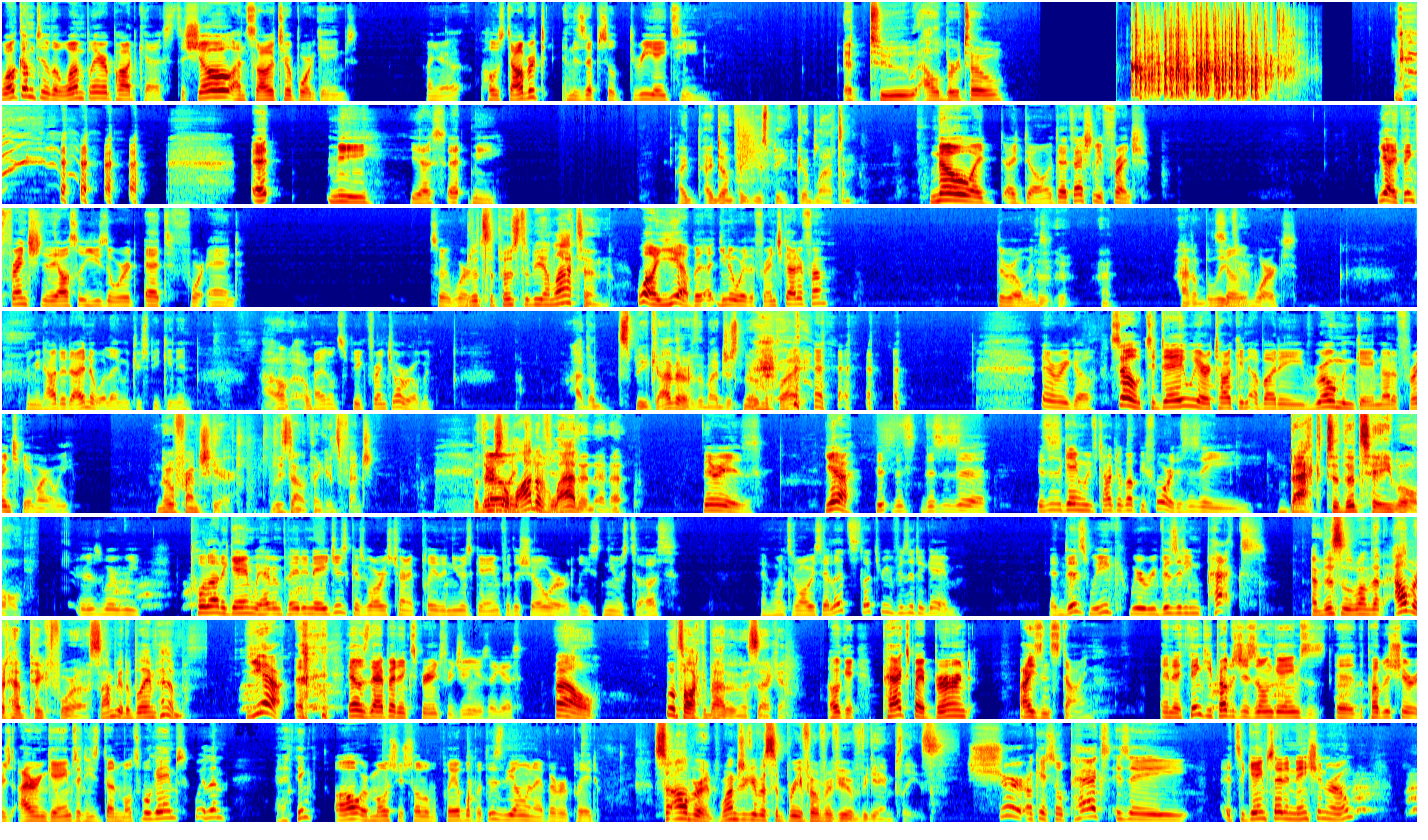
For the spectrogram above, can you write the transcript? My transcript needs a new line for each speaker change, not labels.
Welcome to the One Player Podcast, the show on solitaire board games. I'm your host Albert, and this is episode 318.
At two Alberto.
et me, yes, et me.
I, I don't think you speak good Latin.
No, I I don't. That's actually French. Yeah, I think French they also use the word et for and. So it works.
But it's supposed to be in Latin.
Well, yeah, but uh, you know where the French got it from? The Romans.
Uh, uh, I don't believe
so
you.
it works. I mean, how did I know what language you're speaking in?
I don't know.
I don't speak French or Roman.
I don't speak either of them. I just know the play.
there we go. So today we are talking about a Roman game, not a French game, aren't we?
No French here. At least I don't think it's French. But there's
No,
a lot of Latin in it.
There is. Yeah, this, this this is a this is a game we've talked about before. This is a
Back to the table.
this is where we pull out a game we haven't played in ages because we're always trying to play the newest game for the show, or at least newest to us. And once in a while we say, let's let's revisit a game. And this week we're revisiting PAX.
And this is one that Albert had picked for us. I'm going to blame him.
Yeah, that was that bad an experience for Julius, I guess.
Well, we'll talk about it in a second.
Okay, PAX by Bernd Eisenstein. And I think he publishes his own games. Uh, the publisher is Iron Games, and he's done multiple games with him. And I think all or most are solo playable, but this is the only one I've ever played.
So, Albert, why don't you give us a brief overview of the game, please?
Sure. Okay, so PAX is a it's a game set in ancient Rome.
